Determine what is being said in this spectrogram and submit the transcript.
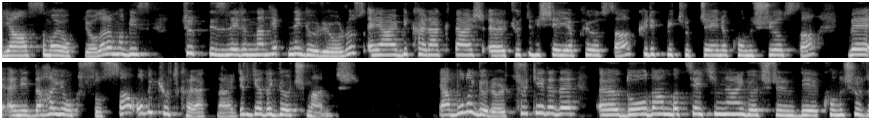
yansıma yok diyorlar. Ama biz Türk dizilerinden hep ne görüyoruz? Eğer bir karakter e, kötü bir şey yapıyorsa, kırık bir Türkçeyle konuşuyorsa ve hani daha yoksulsa o bir Kürt karakterdir ya da göçmendir. Ya bunu görüyoruz. Türkiye'de de e, doğudan batıya kimler göçtü diye konuşuruz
